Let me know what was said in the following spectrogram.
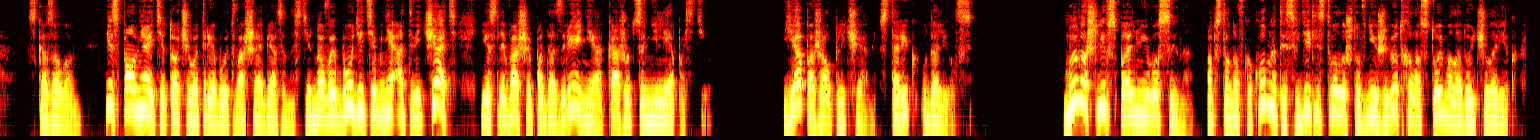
— сказал он, — «исполняйте то, чего требуют ваши обязанности, но вы будете мне отвечать, если ваши подозрения окажутся нелепостью». Я пожал плечами. Старик удалился. Мы вошли в спальню его сына. Обстановка комнаты свидетельствовала, что в ней живет холостой молодой человек —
